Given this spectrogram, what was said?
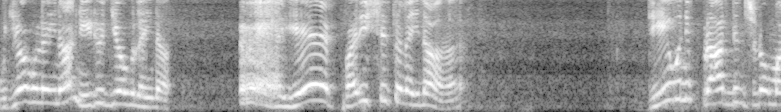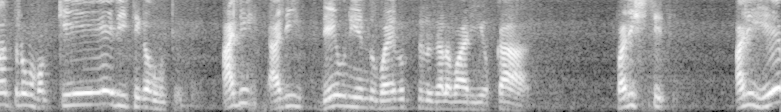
ఉద్యోగులైనా నిరుద్యోగులైనా ఏ పరిస్థితులైనా దేవుని ప్రార్థించడం మాత్రం ఒకే రీతిగా ఉంటుంది. అది అది దేవుని ఎందు భయభక్తులు గల వారి యొక్క పరిస్థితి. అది ఏ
